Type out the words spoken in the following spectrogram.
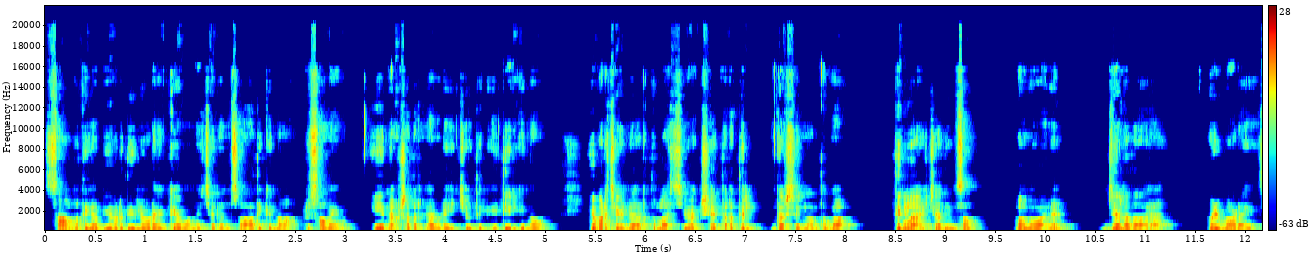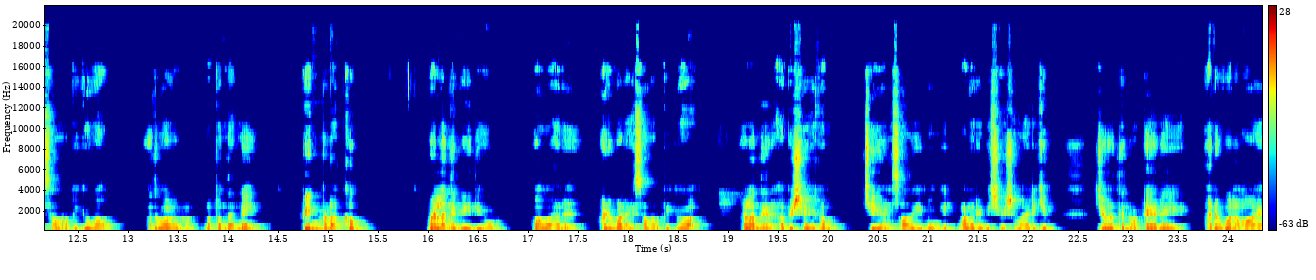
സാമ്പത്തിക അഭിവൃദ്ധിയിലൂടെയൊക്കെ വന്നു ചേരാൻ സാധിക്കുന്ന ഒരു സമയം ഈ നക്ഷത്രക്കാരുടെ ജീവിതത്തിൽ എത്തിയിരിക്കുന്നു. ഇവർ ചെയ്യേണ്ട അടുത്തുള്ള ശിവക്ഷേത്രത്തിൽ ദർശനം നടത്തുക. തിങ്കളാഴ്ച ദിവസം ഭഗവാന് ജലധാര വഴിപാടായി സമർപ്പിക്കുക. അതുപോലൊപ്പം തന്നെ പിൻവിളക്കും വെള്ളനിവേദ്യവും ഭഗവാന് വഴിപാടായി സമർപ്പിക്കുക. ഇളനീർ അഭിഷേകം ചെയ്യാൻ സാധിക്കുമെങ്കിൽ വളരെ വിശേഷമായിരിക്കും. ജീവിതത്തിൽ ഒട്ടേറെ അനുകൂലമായ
